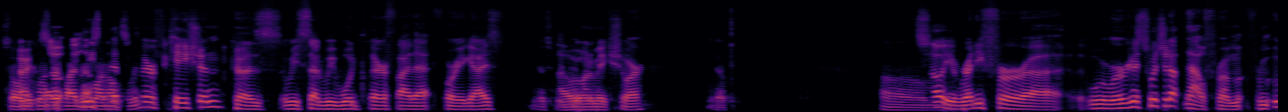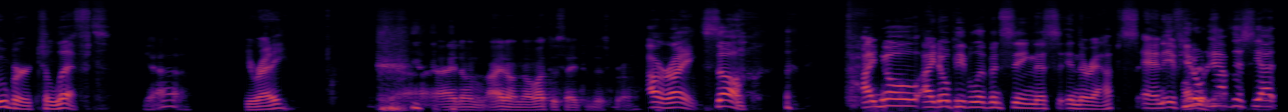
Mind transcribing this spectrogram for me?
So we right, so at that least one. that's Hopefully. clarification because we said we would clarify that for you guys. Yes, we Uh, we want to make sure. Yep. Um, So you ready for? uh We're, we're gonna switch it up now from from Uber to Lyft. yeah, You ready? Yeah, I don't I don't know what to say to this, bro. All right. So I know I know people have been seeing this in their apps, and if you don't have this yet,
